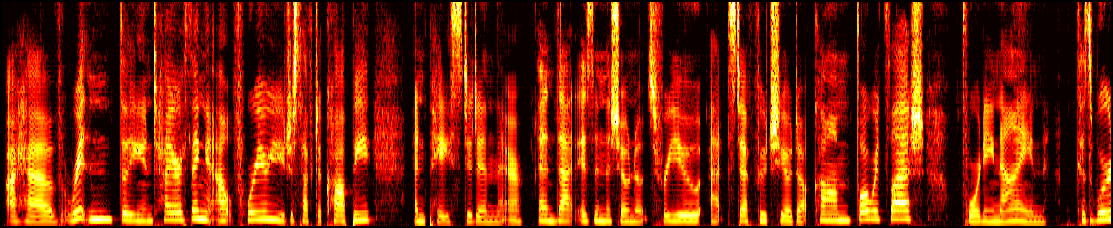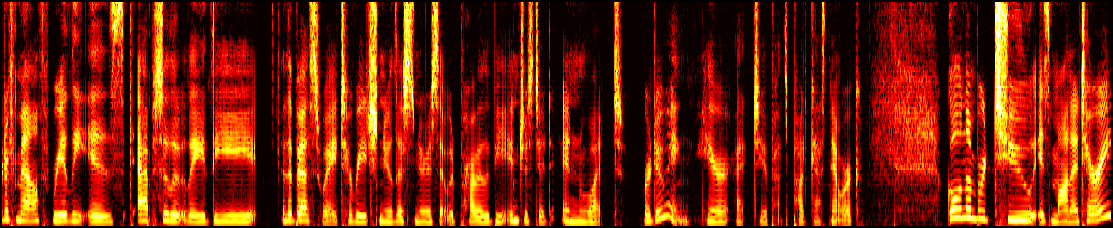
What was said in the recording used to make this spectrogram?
I have written the entire thing out for you. You just have to copy and paste it in there. And that is in the show notes for you at stephfuccio.com forward slash 49. Because word of mouth really is absolutely the the best way to reach new listeners that would probably be interested in what we're doing here at Geopats Podcast Network. Goal number two is monetary.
